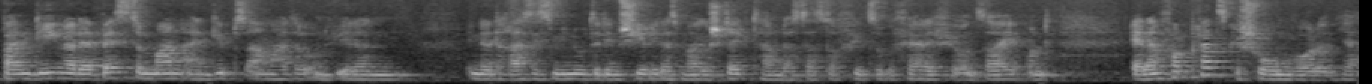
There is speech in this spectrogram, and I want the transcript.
beim Gegner der beste Mann einen Gipsarm hatte und wir dann in der 30. Minute dem Schiri das mal gesteckt haben, dass das doch viel zu gefährlich für uns sei und er dann vom Platz geschoben wurde. Ja,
